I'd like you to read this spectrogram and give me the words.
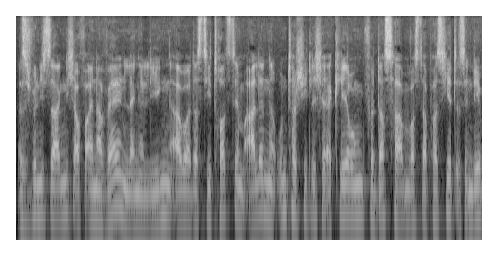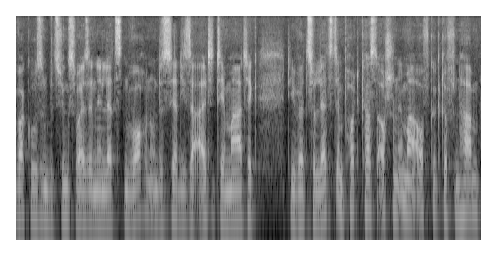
also ich will nicht sagen, nicht auf einer Wellenlänge liegen, aber dass die trotzdem alle eine unterschiedliche Erklärung für das haben, was da passiert ist in Leverkusen beziehungsweise in den letzten Wochen? Und es ist ja diese alte Thematik, die wir zuletzt im Podcast auch schon immer aufgegriffen haben.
